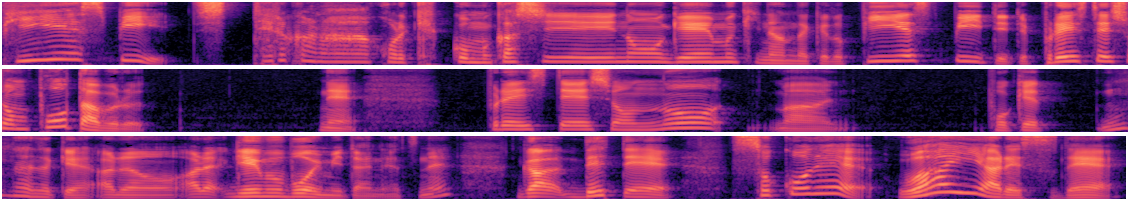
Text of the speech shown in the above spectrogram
PSP 知ってるかな？これ結構昔のゲーム機なんだけど PSP って言ってプレイステーションポータブルね。プレイステーションのまあポケットんなんだっけ？あのあれゲームボーイみたいなやつね。が出てそこでワイヤレスで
